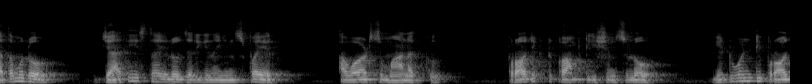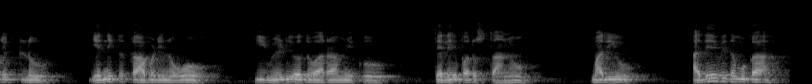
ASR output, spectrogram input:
గతములో జాతీయ స్థాయిలో జరిగిన ఇన్స్పైర్ అవార్డ్స్ మానక్ ప్రాజెక్ట్ కాంపిటీషన్స్లో ఎటువంటి ప్రాజెక్టులు ఎన్నిక కాబడినవో ఈ వీడియో ద్వారా మీకు తెలియపరుస్తాను. మరియు అదే విధముగా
